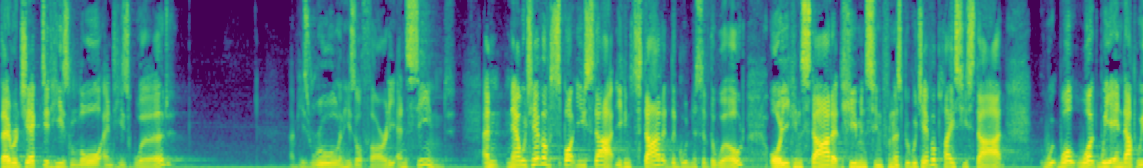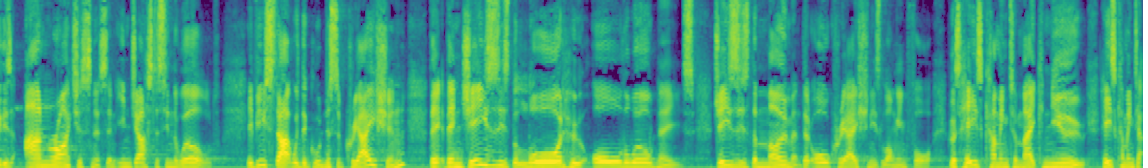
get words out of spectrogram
They rejected his law and his word, um, his rule and his authority, and sinned. And now, whichever spot you start, you can start at the goodness of the world, or you can start at human sinfulness, but whichever place you start, what, what we end up with is unrighteousness and injustice in the world. If you start with the goodness of creation, then Jesus is the Lord who all the world needs. Jesus is the moment that all creation is longing for, because He's coming to make new, He's coming to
